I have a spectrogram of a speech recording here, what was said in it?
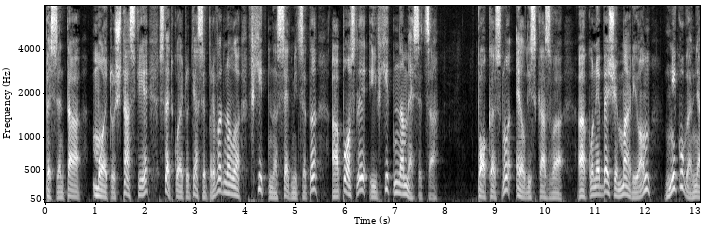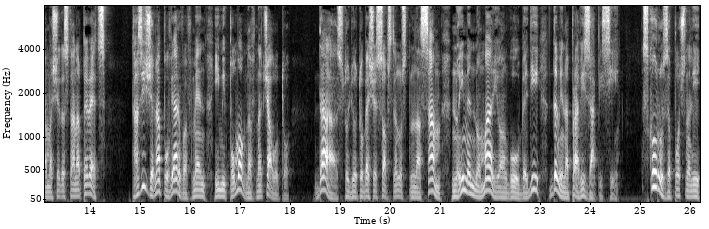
песента «Моето щастие», след което тя се превърнала в хит на седмицата, а после и в хит на месеца. По-късно Елвис казва «Ако не беше Марион, никога нямаше да стана певец». Тази жена повярва в мен и ми помогна в началото. Да, студиото беше собственост на сам, но именно Марион го убеди да ми направи записи. Скоро започнали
